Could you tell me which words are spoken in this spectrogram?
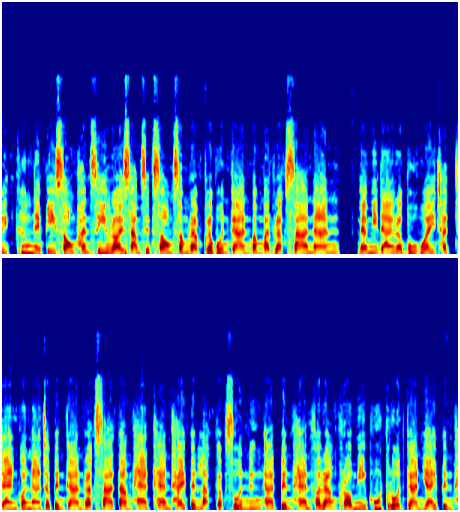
ริตขึ้นในปี 2432 สำหรับกระบวนการบำบัดรักษานั้นแม้มีได้ระบุไว้ชัดแจ้งก็น่าจะเป็นการรักษาตามแพทย์แผนไทยเป็นหลักกับส่วนหนึ่งอาจเป็นแผนฝรั่งเพราะมีผู้ตรวจการใหญ่เป็นแพ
